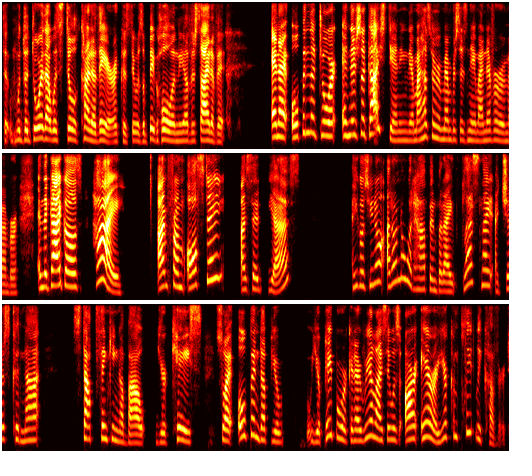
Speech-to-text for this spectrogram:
the, the door that was still kind of there because there was a big hole in the other side of it. And I open the door and there's a guy standing there. My husband remembers his name. I never remember. And the guy goes, Hi, I'm from Allstate. I said, Yes. He goes, You know, I don't know what happened, but I last night I just could not stop thinking about your case. So I opened up your your paperwork and I realized it was our error. You're completely covered.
